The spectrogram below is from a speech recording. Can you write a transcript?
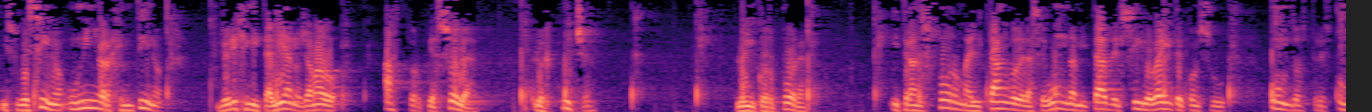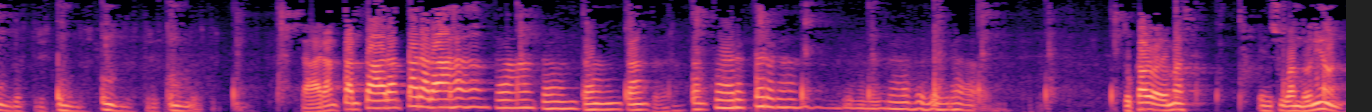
Y su vecino, un niño argentino de origen italiano llamado Astor Piazzolla, lo escucha, lo incorpora y transforma el tango de la segunda mitad del siglo XX con su 1, 2, 3, 1, 2, 3, 1, 2, 1, 2, 3, 1, 2, 3. Taran, tan, taran, tararán, tan, tan, tan, tan, tan, tan, tararán, Tocado además en su bandoneón,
